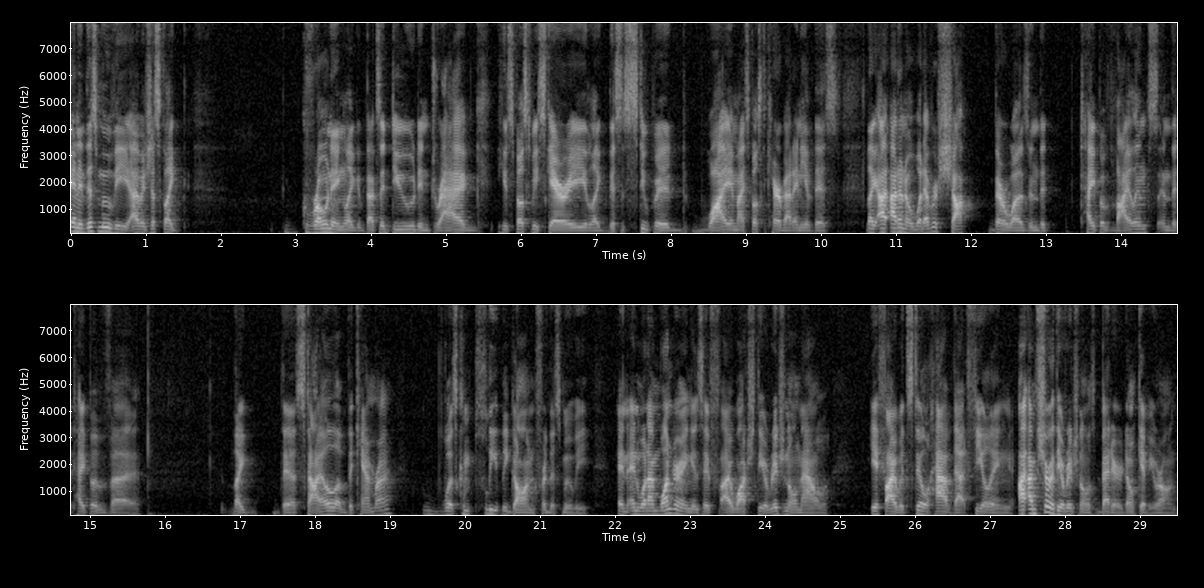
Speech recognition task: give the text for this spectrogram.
And in this movie, I was just like, groaning like that's a dude in drag. He's supposed to be scary. Like this is stupid. Why am I supposed to care about any of this? Like I, I don't know. Whatever shock there was in the type of violence and the type of uh, like the style of the camera was completely gone for this movie. And and what I'm wondering is if I watch the original now, if I would still have that feeling. I, I'm sure the original is better. Don't get me wrong,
